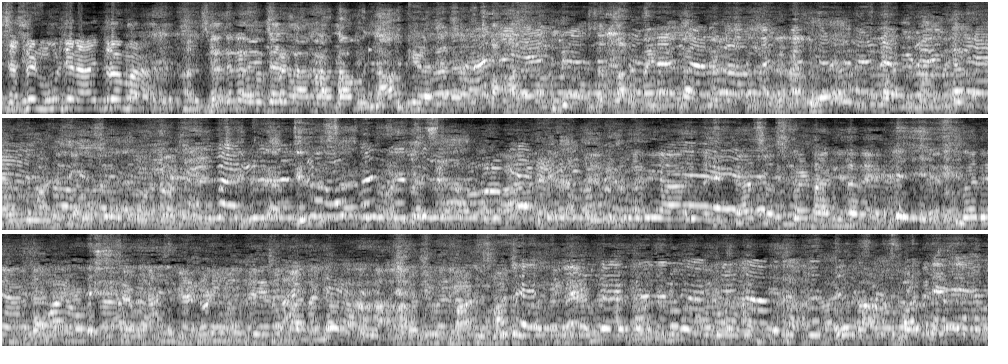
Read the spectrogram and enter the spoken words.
ಸಸ್ಪೆಂಡ್ ಮೂರು ಜನ ಆಯ್ತು ನೆನ್ನೆನೇ ಸಸ್ಪೆಂಡ್ ಆಗಿದ್ದಾರೆ ನಾವು ನಾವು ಹತ್ತಿರ ಸರ್ ನೋಡಿಲ್ಲ ಸರ್ ಎಂಕ್ವೈರಿ ಆಗಿದೆ ಈಗ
